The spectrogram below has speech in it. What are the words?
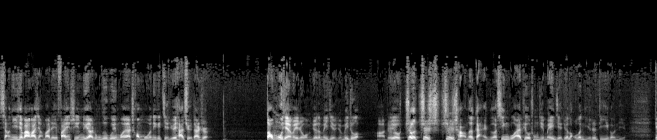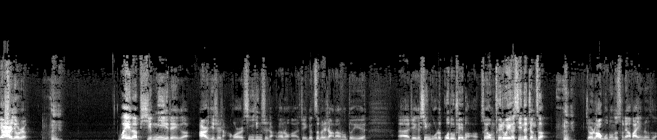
想尽一切办法想把这发行市盈率啊、融资规模呀、超募问题给解决下去，但是到目前为止，我们觉得没解决，没辙啊！只有这市市场的改革，新股 IPO 重启没解决老问题，这是第一个问题。第二就是，为了平抑这个二级市场或者新兴市场当中啊，这个资本市场当中对于，呃，这个新股的过度吹捧，所以我们推出一个新的政策，就是老股东的存量发行政策。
